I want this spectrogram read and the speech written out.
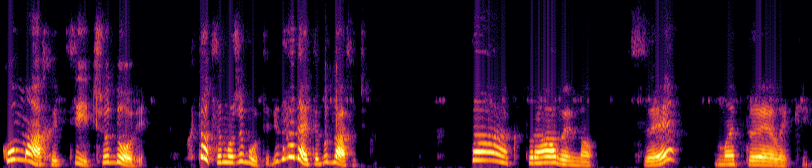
комахи ці чудові. Це може бути? Відгадайте, будь ласка. Так, правильно, це метелики.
